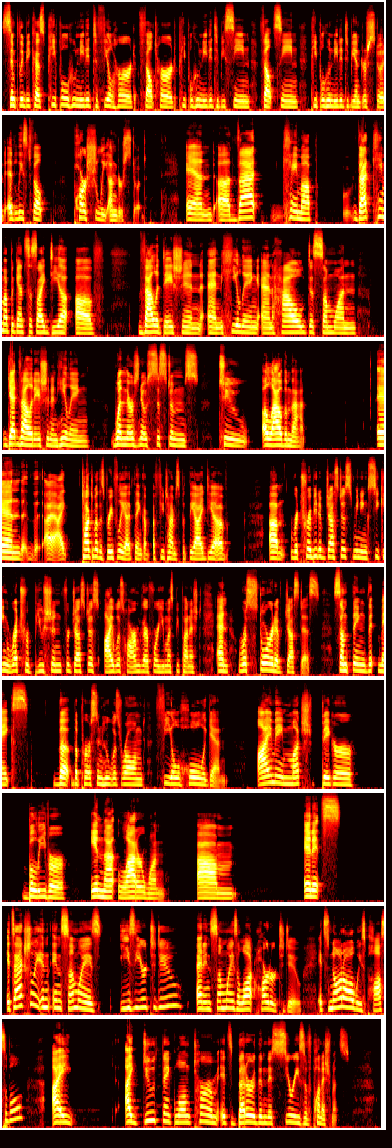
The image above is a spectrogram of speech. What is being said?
simply because people who needed to feel heard felt heard, people who needed to be seen felt seen, people who needed to be understood at least felt partially understood. And uh, that came up that came up against this idea of validation and healing and how does someone get validation and healing when there's no systems to allow them that and I, I, talked about this briefly, I think, a, a few times, but the idea of um, retributive justice, meaning seeking retribution for justice. I was harmed, therefore you must be punished. And restorative justice, something that makes the the person who was wronged feel whole again. I'm a much bigger believer in that latter one. Um, and it's it's actually in in some ways easier to do and in some ways a lot harder to do. It's not always possible. I I do think long term it's better than this series of punishments.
